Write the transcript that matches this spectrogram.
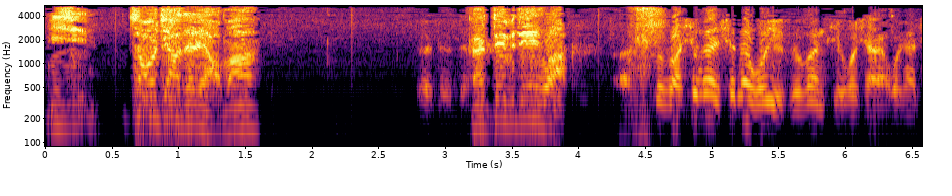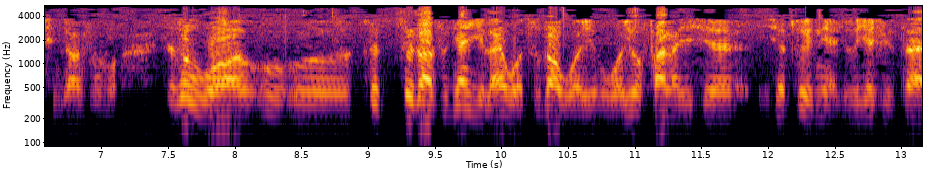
你招架得了吗？对对对。哎，对不对？是吧？师傅？现在现在我有个问题，我想我想请教师傅，就是我我我这这段时间以来，我知道我我又犯了一些一些罪孽，就是也许在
